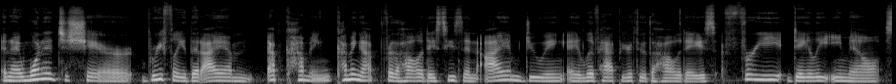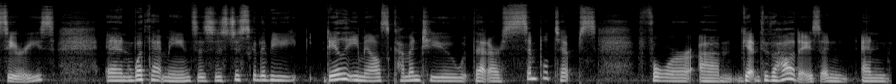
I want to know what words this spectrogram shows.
And I wanted to share briefly that I am upcoming, coming up for the holiday season. I am doing a Live Happier Through the Holidays free daily email series. And what that means is it's just going to be daily emails coming to you that are simple tips for um, getting through the holidays and, and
